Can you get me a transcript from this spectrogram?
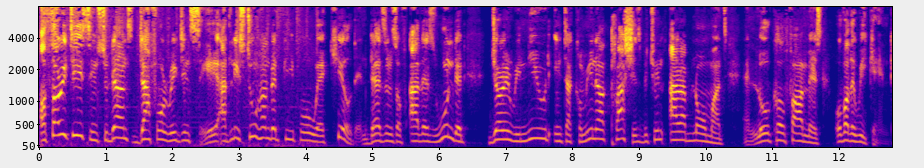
Authorities in Sudan's Darfur region say at least 200 people were killed and dozens of others wounded during renewed intercommunal clashes between Arab nomads and local farmers over the weekend.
